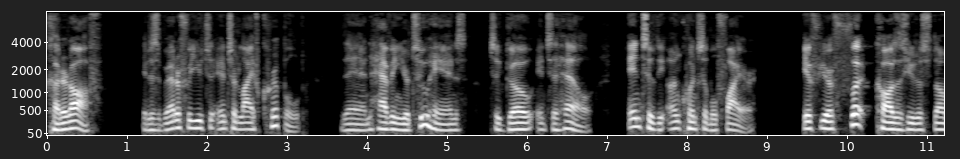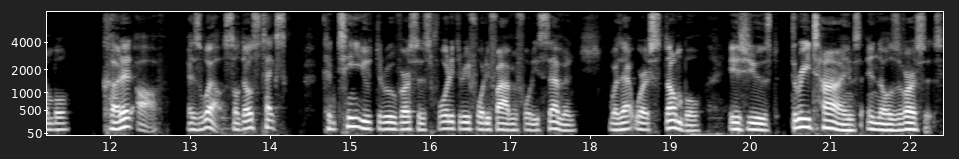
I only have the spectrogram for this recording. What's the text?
cut it off. It is better for you to enter life crippled than having your two hands to go into hell, into the unquenchable fire. If your foot causes you to stumble, cut it off as well. So those texts continue through verses 43, 45, and 47, where that word stumble is used three times in those verses.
